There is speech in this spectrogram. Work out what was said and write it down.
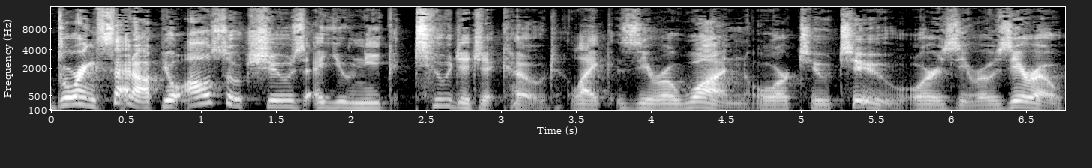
during setup, you'll also choose a unique two-digit code, like 01 or 22 or 00.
